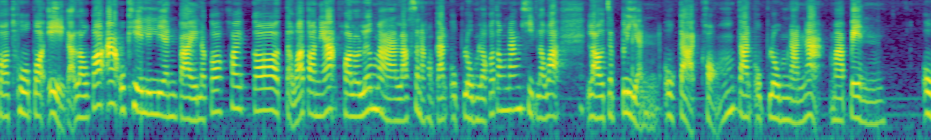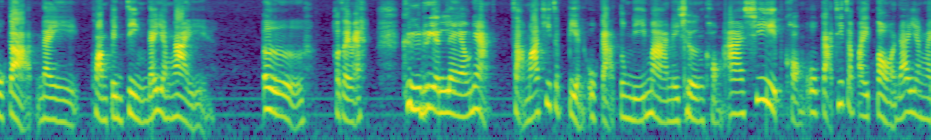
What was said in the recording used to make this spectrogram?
ปโทปเอกอะเราก็อะโอเคเรียนเรียนไปแล้วก็ค่อยก็ แต่ว่าตอนเนี้ยพอเราเริ่มมาลักษณะของการอบรม เราก็ต้องนั่งคิดแล้วว่า เราจะเปลี่ยนโอกาสของการอบรมนั้นอะมาเป็นโอกาสในความเป็นจริงได้ยังไง เออ เข้าใจไหมคือเรียนแล้วเนี่ย สามารถที่จะเปลี่ยนโอกาสตรงนี้มาในเชิงของอาชีพของโอกาสที่จะไปต่อได้ยังไง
